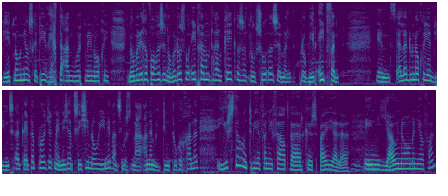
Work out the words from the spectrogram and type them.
weet nou nie ons het die regte antwoord nie nog nie. Nou met die gevolge is nou moet ons so uitgaan om te gaan kyk as dit nog so is en probeer uitvind en hulle doen 'n goeie diens. Ek het 'n project manager sessie nou hier nie want sy moes na 'n ander meeting toe gegaan het. Hier staan twee van die veldwerkers by julle en jou naam en jou van?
